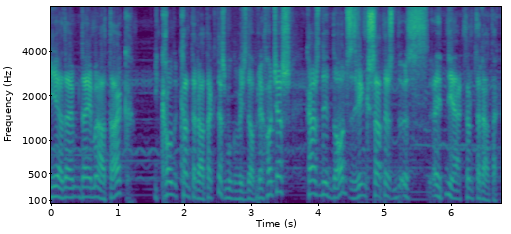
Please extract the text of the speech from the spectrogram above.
I dajemy atak. I kon- counter atak też mógł być dobry, chociaż każdy dodge zwiększa też. e, Nie, counter atak.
